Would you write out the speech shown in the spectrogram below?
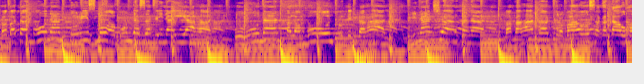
Kabatanunan, turismo, abunda sa kinaiyahan. Puhunan, palambuon, protektahan. Finansya ang tanan, makahatag trabaho sa katauhan.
